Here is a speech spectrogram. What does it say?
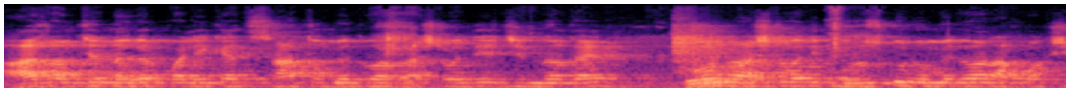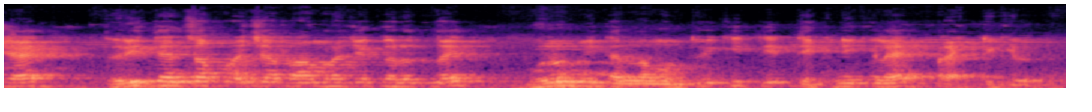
आज आमच्या नगरपालिकेत सात उमेदवार राष्ट्रवादी चिन्हात आहेत. दोन राष्ट्रवादी पुरस्कृत उमेदवार अपक्ष आहेत. तरी त्यांचा प्रचार रामराजे करत नाहीत. म्हणून मी त्यांना म्हणतोय की ते टेक्निकल आहेत प्रॅक्टिकल नाही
